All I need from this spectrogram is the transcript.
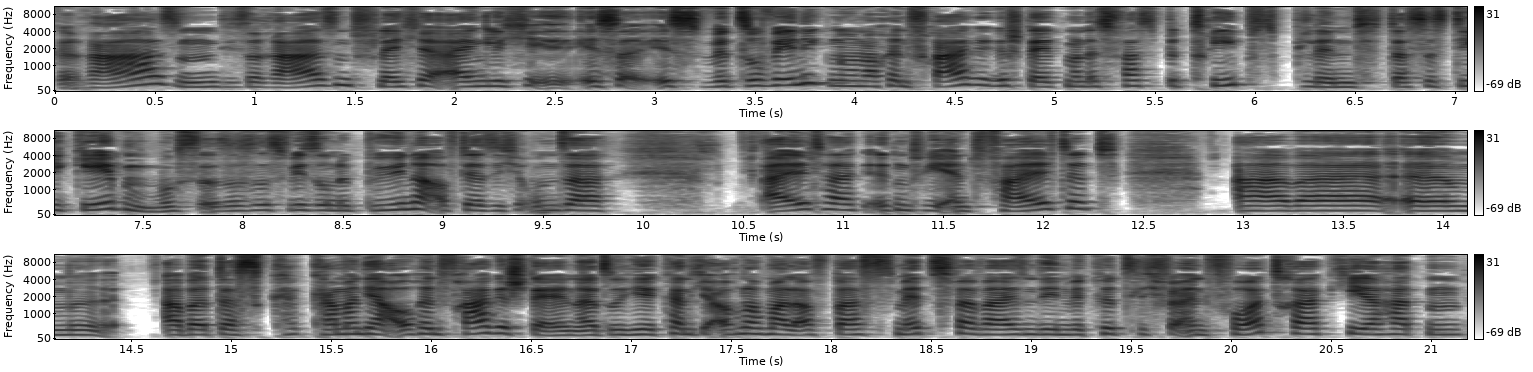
Rasen, diese Rasenfläche eigentlich ist, ist, wird so wenig nur noch in Frage gestellt. Man ist fast betriebsblind, dass es die geben muss. Also es ist wie so eine Bühne, auf der sich unser Alltag irgendwie entfaltet. Aber ähm, aber das kann man ja auch in Frage stellen. Also hier kann ich auch noch mal auf Bas Metz verweisen, den wir kürzlich für einen Vortrag hier hatten,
